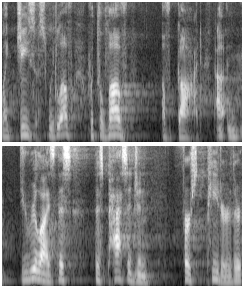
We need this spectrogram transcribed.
like Jesus. We love with the love of God. Uh, do you realize this, this passage in 1 Peter? There,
